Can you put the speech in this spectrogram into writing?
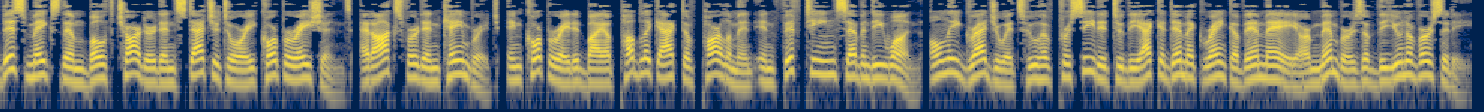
This makes them both chartered and statutory corporations. At Oxford and Cambridge, incorporated by a public Act of Parliament in 1571, only graduates who have proceeded to the academic rank of MA are members of the university.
